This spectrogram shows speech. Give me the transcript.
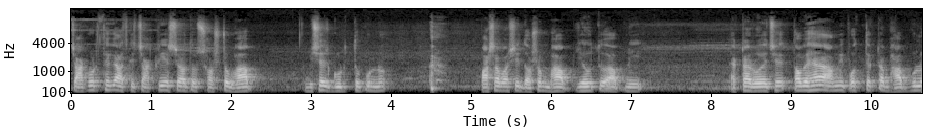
চাকর থেকে আজকে চাকরি এসে অত ষষ্ঠ ভাব, বিশেষ গুরুত্বপূর্ণ। পাশাপাশি দশম ভাব, যেহেতু আপনি একটা রয়েছে। তবে হ্যাঁ আমি প্রত্যেকটা ভাবগুলো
